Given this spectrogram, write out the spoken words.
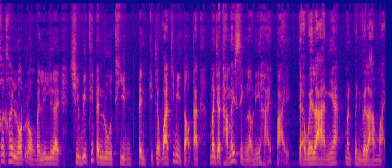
ค่อย ๆ ลดลงไปเรื่อย ๆ ชีวิตที่เป็นรูทีนเป็นกิจวัตรที่มีต่อกัน มันจะทำให้สิ่งเหล่านี้หายไป แต่เวลาเนี้ยมันเป็นเวลาใหม่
